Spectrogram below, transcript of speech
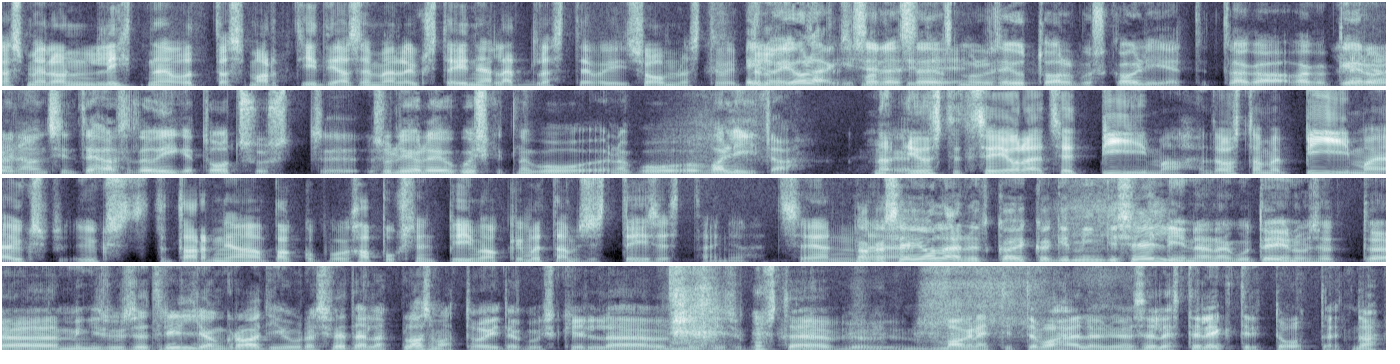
kas meil on lihtne võtta Smart-ID asemele üks teine lätlaste või soomlaste või? ei no ei olegi, selles, selles mul see jutu algus ka oli, et, et väga, väga keeruline on siin teha seda õiget otsust, sul ei ole ju kuskilt nagu, nagu valida no just, et see ei ole et see, et piima, et ostame piima ja üks, üks tarnija pakub hapuks läinud piima, okei okay,, võtame siis teisest, on ju, et see on. no aga see ei ole nüüd ka ikkagi mingi selline nagu teenus, et äh, mingisuguse triljon kraadi juures vedelat plasmat hoida kuskil äh, mingisuguste magnetite vahel on ju ja sellest elektrit toota, et noh.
